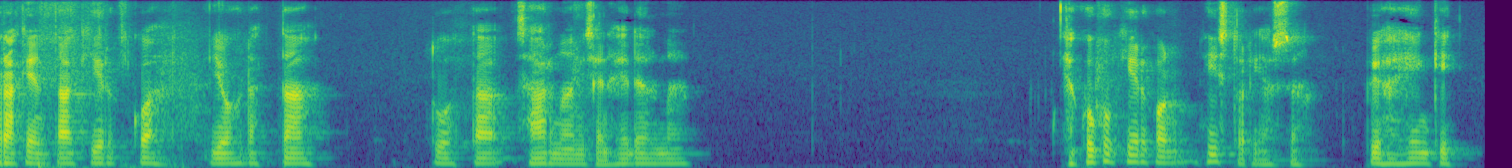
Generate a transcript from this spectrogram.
rakentaa kirkkoa, johdattaa, tuottaa saarnaamisen hedelmää. Ja koko kirkon historiassa pyhä henki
